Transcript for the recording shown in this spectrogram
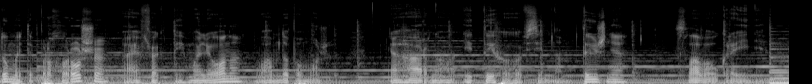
Думайте про хороше, а ефект Пігмаліона вам допоможе. Гарного і тихого всім нам тижня. Слава Україні!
